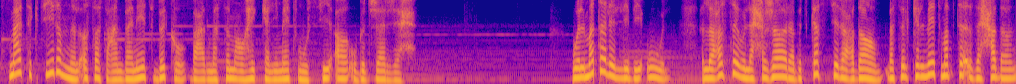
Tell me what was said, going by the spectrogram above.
سمعت كتير من القصص عن بنات بكوا بعد ما سمعوا هيك كلمات موسيقى وبتجرح. والمثل اللي بيقول العصي والحجارة بتكسر عظام بس الكلمات ما بتأذي حدا.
